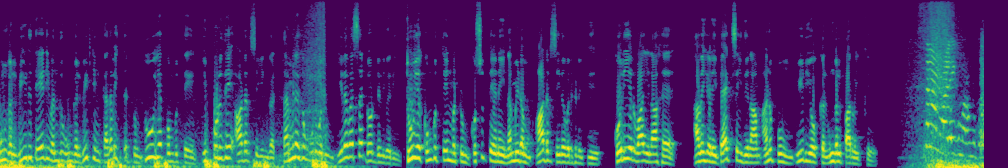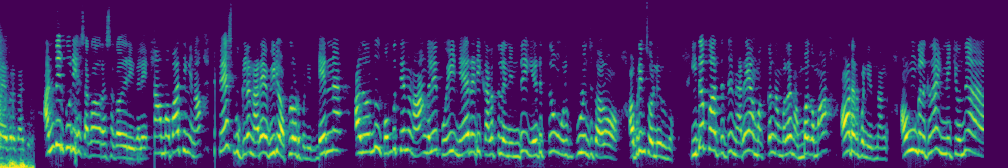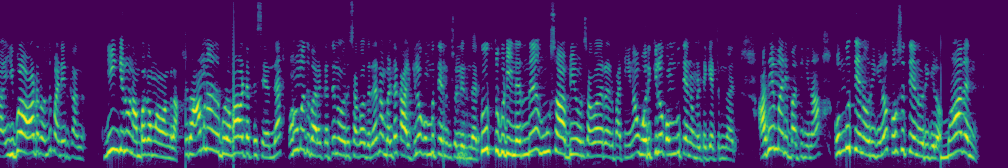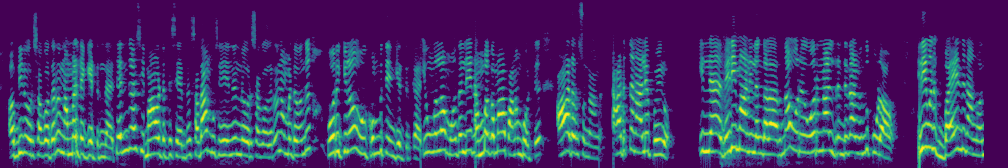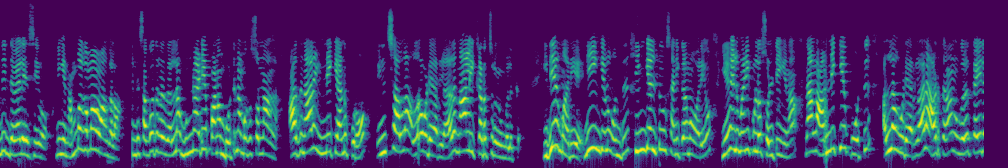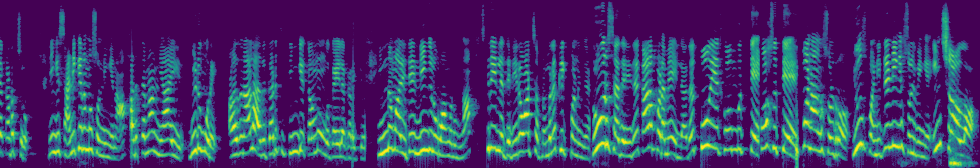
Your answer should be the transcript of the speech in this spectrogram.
உங்கள் வீடு தேடி வந்து உங்கள் வீட்டின் கதவை தட்டும் தூய கொம்புத்தேன். இப்பொழுதே ஆர்டர் செய்யுங்கள். தமிழகம் முழுவதும் இலவச டோர் டெலிவரி தூய கொம்புத்தேன் மற்றும் கொசுத்தேனை நம்மிடம் ஆர்டர் செய்தவர்களுக்கு கொரியர் வாயிலாக அவைகளை பேக் செய்து நாம் அனுப்பும் வீடியோக்கள் உங்கள் பார்வைக்கு. வலைக்கும் அலைக்கும் வரஹ்மத்துல்லாஹி அன்பிற்குரிய சகோதர சகோதரிகளே நாம பாத்தீங்கன்னா Facebookல நிறைய வீடியோ அப்லோட் பண்ணிருக்கோம். என்ன? அது வந்து கொம்புத்தேன்னு நாங்களே போய் நேரடி களத்துல நின்று எடுத்து உங்களுக்கு புழிஞ்சு தரோம் அப்படின்னு சொல்லியிருந்தோம். இதை பார்த்துட்டு நிறைய மக்கள் நம்மள நம்பகமா ஆர்டர் பண்ணியிருந்தாங்க. அவங்களுக்கு தான் இன்னைக்கு வந்து இவ்வளோ ஆர்டர் வந்து பண்ணியிருக்காங்க. நீங்களும் நம்பகமா வாங்கலாம். ராமநாதபுரம் மாவட்டத்தை சேர்ந்த முகமது பரக்கத்துன்னு ஒரு சகோதரர் நம்மள்ட்ட கால் கிலோ கொம்பு தேனுக்கு சொல்லியிருந்தார். தூத்துக்குடியில இருந்து மூசா அப்படின்னு ஒரு சகோதரர் பாத்தீங்கன்னா ஒரு கிலோ கொம்பு தேன் நம்மள்ட்ட கேட்டிருந்தாரு. அதே மாதிரி பாத்தீங்கன்னா கொம்புத்தேன் ஒரு கிலோ கொசுத்தேன் ஒரு கிலோ மாதன் அப்படின்னு ஒரு சகோதரர் நம்மள்ட்ட கேட்டிருந்தார். தென்காசி மாவட்டத்தை சேர்ந்த சதாம் ஹுசேன் ஒரு சகோதரர் நம்மள்ட்ட வந்து ஒரு கிலோ கொம்புத்தேன் கேட்டிருக்காரு. இவங்க எல்லாம் முதல்ல நம்பகமா பணம் போட்டு ஆர்டர் சொன்னாங்க. அடுத்த நாளே போயிடும் இல்ல வெளி மாநிலங்களா இருந்தா ஒரு ஒரு நாள் ரெண்டு நாள் வந்து கூட ஆகும். இறைவனுக்கு பயந்து நாங்க வந்து இந்த வேலையை செய்யறோம் நீங்க நம்பகமா வாங்கலாம். இந்த சகோதரர்கள் எல்லாம் முன்னாடியே பணம் போட்டு நமக்கு சொன்னாங்க. அதனால இன்னைக்கு அனுப்புறோம். இன்ஷால்லா அல்லாவுடைய அருளால நாளைக்கு கிடைச்சிரும் உங்களுக்கு இதே மாதிரியே நீங்களும் வந்து திங்கள் டு சனிக்கிழமை வரையும் ஏழு மணிக்குள்ள சொல்லிட்டீங்கன்னா நாங்க அன்னைக்கே போட்டு அல்லாவுடைய அருளால அடுத்த நாள் உங்களுக்கு கையில கிடைச்சிரும். நீங்க சனிக்கிழமை சொன்னீங்கன்னா அடுத்த நாள் ஞாயிறு விடுமுறை. அதனால அதுக்கு அடுத்து திங்கக்கிழமை உங்க கையில கிடைக்கும். இந்த மாதிரி நீங்களும் வாங்கணும்னா ஸ்கிரீன்ல தெரியுற வாட்ஸ்அப் நம்பரை கிளிக் பண்ணுங்க. நூறு சதவீத கலப்படமே இல்லாத தூய கோம்புத்தே கோசுத்தே கோசு இப்போ நாங்க சொல்றோம். யூஸ் பண்ணிட்டு நீங்க சொல்லுவீங்க. இன்ஷா அல்லா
